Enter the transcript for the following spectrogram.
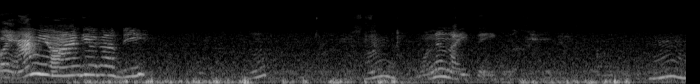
ওই আমি আগে? হুম, মনে নাই তো হুম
